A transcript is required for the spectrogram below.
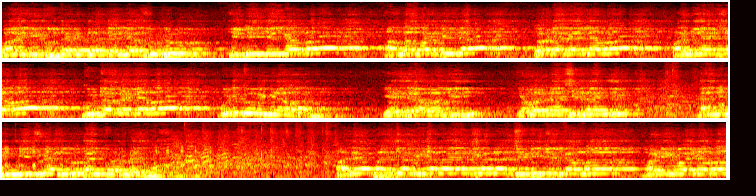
వారికి కృతజ్ఞతలు తెలియజేసుకుంటూ చిట్టి చిల్కమ్మ అమ్మ కొట్టిందా తోట వెళ్ళావా పండు వేసావా గుడ్లో పెట్టావా గుడుకు మింగినవా? హైదరాబాద్ ఇది. ఎవరు రాసిరా ఇది? దాన్ని మింగించుకునేందుకు దాన్ని కొట్టుడేది అదే పద్యం విజయనగర చిట్టి చిలకమ్మ బడి పోయినావా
